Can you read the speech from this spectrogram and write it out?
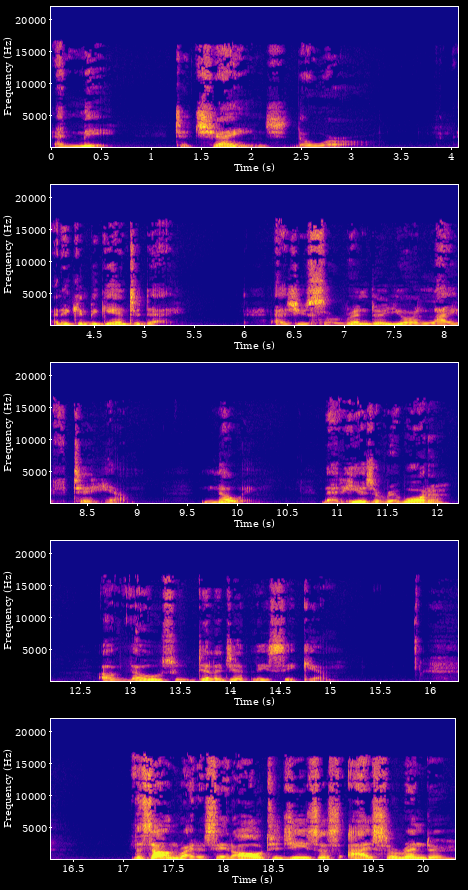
and me to change the world. And it can begin today as you surrender your life to Him, knowing that He is a rewarder of those who diligently seek Him. The songwriter said, All to Jesus I surrender,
